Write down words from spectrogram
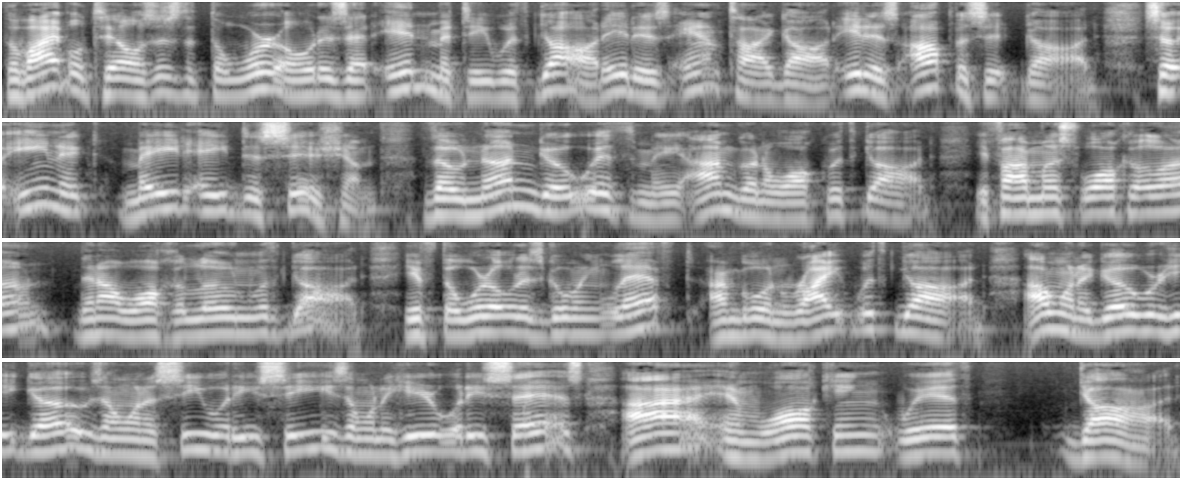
The Bible tells us that the world is at enmity with God, it is anti God, it is opposite God. So Enoch made a decision though none go with me, I'm going to walk with God. If I must walk alone, then I'll walk alone with God. If the world is going left, I'm going right with God. I want to go where He goes, I want to see what He sees, I want to hear what He says. I am walking with God.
